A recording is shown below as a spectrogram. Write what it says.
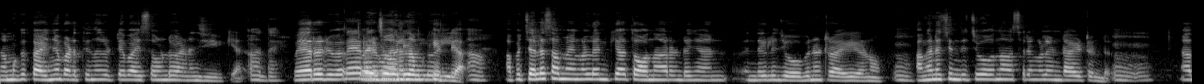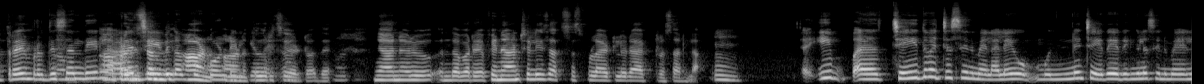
നമുക്ക് കഴിഞ്ഞ പടത്തിൽ നിന്ന് കിട്ടിയ പൈസ കൊണ്ട് വേണം ജീവിക്കാൻ. വേറൊരു വരുമാനം നമുക്കില്ല. അപ്പൊ ചില സമയങ്ങളിൽ എനിക്ക് ആ തോന്നാറുണ്ട് ഞാൻ എന്തെങ്കിലും ജോബിന് ട്രൈ ചെയ്യണോ? അങ്ങനെ ചിന്തിച്ചു പോകുന്ന അവസരങ്ങൾ ഉണ്ടായിട്ടുണ്ട്. അത്രയും പ്രതിസന്ധിയിലാണ് ആ, പ്രതിസന്ധി- ജീവിതം ആണ്. തീർച്ചയായിട്ടും അതെ. ഞാനൊരു എന്താ പറയാ ഫിനാൻഷ്യലി സക്സസ്ഫുൾ ആയിട്ടുള്ള ഒരു ആക്ട്രസ് അല്ല. ഈ ചെയ്തു വെച്ച സിനിമയിൽ അല്ലെങ്കിൽ മുന്നേ ചെയ്ത ഏതെങ്കിലും സിനിമയിൽ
